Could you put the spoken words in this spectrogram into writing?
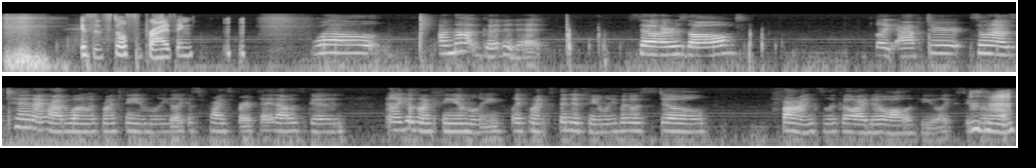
Is it still surprising? Well, I'm not good at it. So I resolved like after so when I was ten I had one with my family, like a surprise birthday. That was good. And like it was my family, like my extended family, but it was still fine So like oh I know all of you like super hmm well,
